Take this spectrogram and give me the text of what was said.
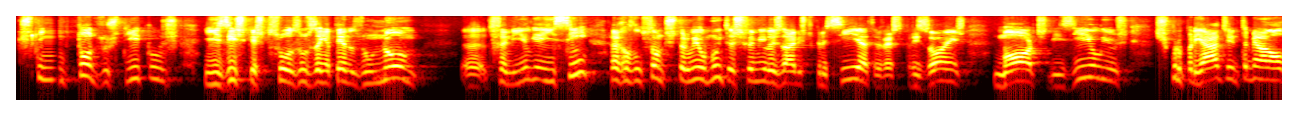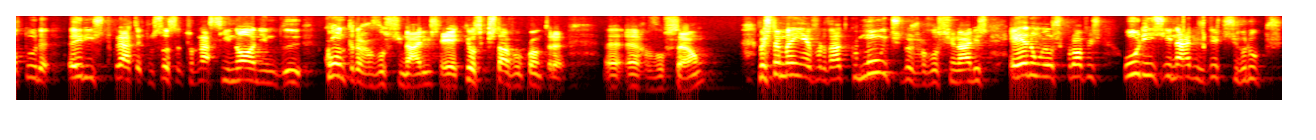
que extingue todos os títulos e exige que as pessoas usem apenas um nome uh, de família, e sim, a Revolução destruiu muitas famílias da aristocracia, através de prisões, mortes, de exílios, expropriados. Em determinada altura, aristocrata começou-se a tornar sinónimo de contra-revolucionários, é aqueles que estavam contra a, a Revolução. Mas também é verdade que muitos dos revolucionários eram eles próprios originários destes grupos,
